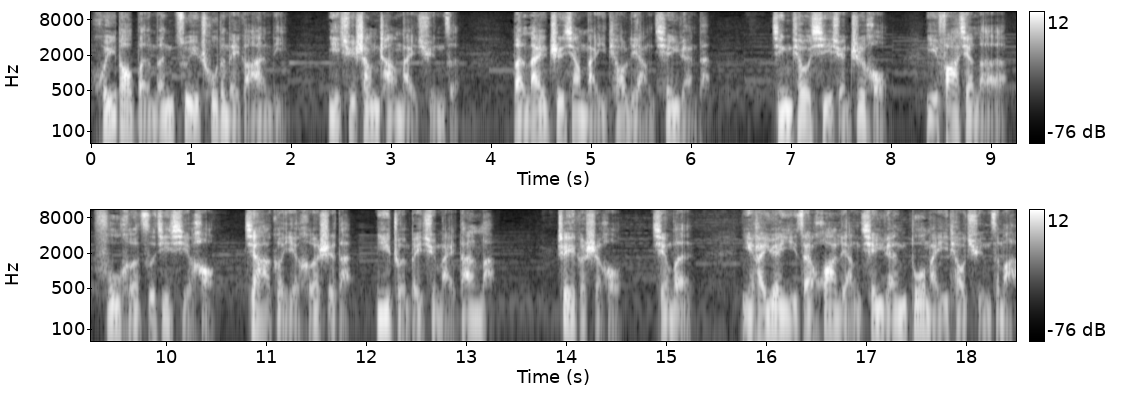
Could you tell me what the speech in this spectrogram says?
回到本文最初的那个案例，你去商场买裙子，本来只想买一条两千元的，精挑细选之后，你发现了符合自己喜好、价格也合适的，你准备去买单了。这个时候，请问，你还愿意再花两千元多买一条裙子吗？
